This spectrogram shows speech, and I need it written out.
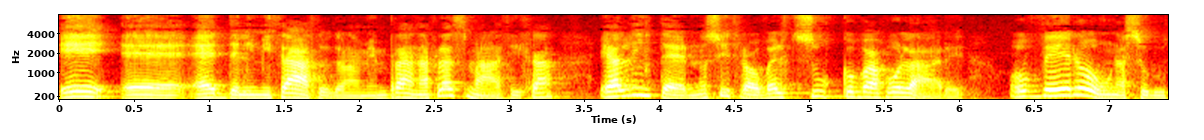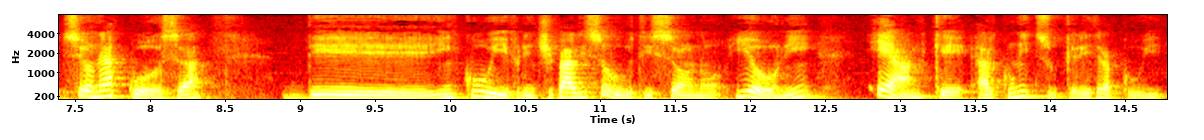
e eh, è delimitato da una membrana plasmatica e all'interno si trova il succo vacuolare, ovvero una soluzione acquosa di, in cui i principali soluti sono ioni e anche alcuni zuccheri, tra cui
